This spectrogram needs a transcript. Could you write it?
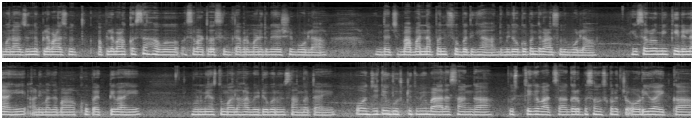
तुम्हाला अजून आपल्या बाळासोबत आपलं बाळ कसं हवं असं वाटत असेल त्याप्रमाणे तुम्ही त्याशी बोला. त्याच्या बाबांना पण सोबत घ्या. तुम्ही दोघं पण त्या बाळासोबत बोला. हे सगळं मी केलेलं आहे आणि माझा बाळ खूप ॲक्टिव्ह आहे. म्हणून मी आज तुम्हाला हा व्हिडिओ बनवून सांगत आहे. पॉझिटिव्ह गोष्टी तुम्ही बाळाला सांगा. पुस्तके वाचा. गर्भसंस्काराचे ऑडिओ ऐका.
